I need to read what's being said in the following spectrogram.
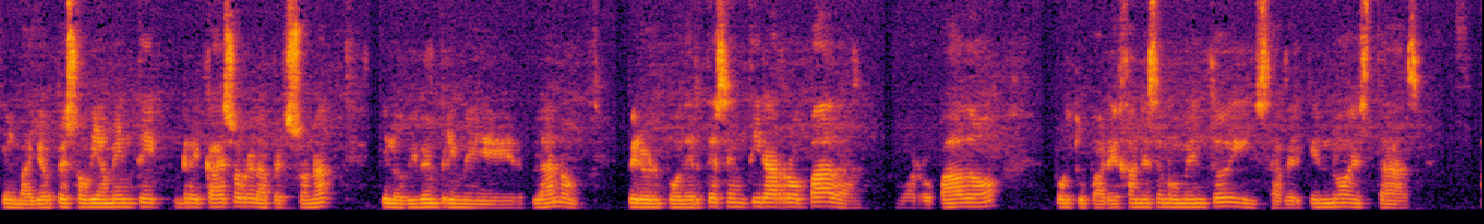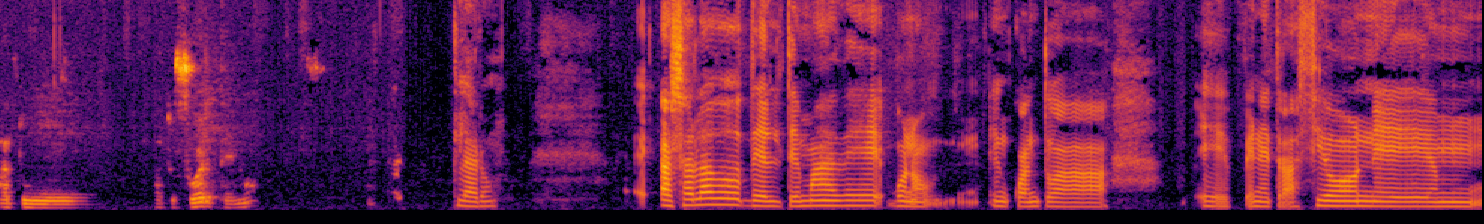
que el mayor peso obviamente recae sobre la persona que lo vive en primer plano pero el poderte sentir arropada o arropado por tu pareja en ese momento y saber que no estás a tu, a tu suerte, ¿no? Claro. Has hablado del tema de, bueno, en cuanto a eh, penetración, em,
